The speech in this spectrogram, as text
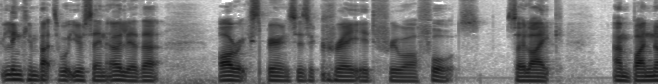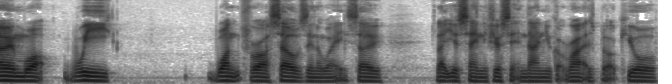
linking back to what you were saying earlier that our experiences are created through our thoughts? So like, and by knowing what we want for ourselves in a way. So, like you're saying, if you're sitting down, you've got writer's block, your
